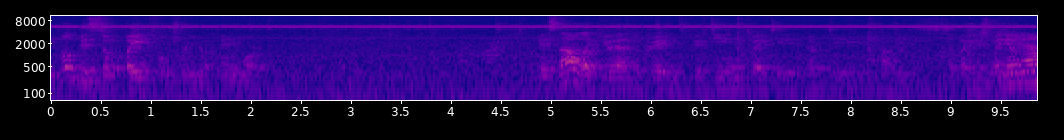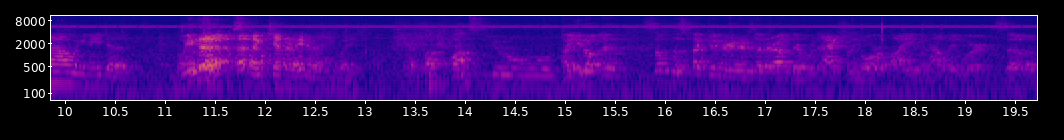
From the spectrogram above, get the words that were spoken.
it won't be so painful for you anymore. It's now like you have to create 15, 20, 30, 100 sub-packages manually. Yeah, we need a We- spec generator anyway. Yeah, but once you. Uh, you don't, uh, some of the spec generators that are out there would actually horrify you in how they work, so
